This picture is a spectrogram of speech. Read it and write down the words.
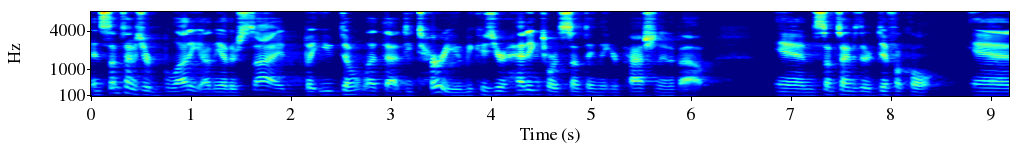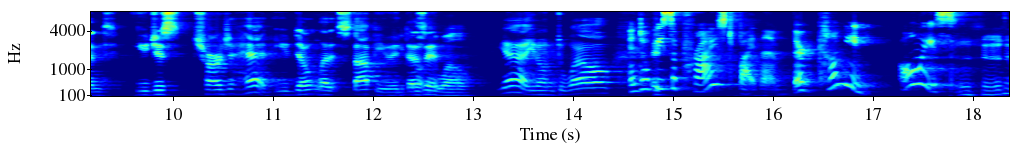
And sometimes you're bloody on the other side, but you don't let that deter you because you're heading towards something that you're passionate about. And sometimes they're difficult and you just charge ahead. You don't let it stop you. It doesn't well. Yeah, you don't dwell. And don't be surprised by them. They're coming always. hmm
